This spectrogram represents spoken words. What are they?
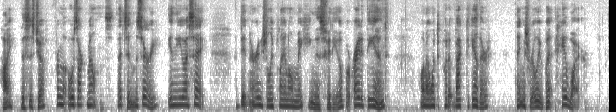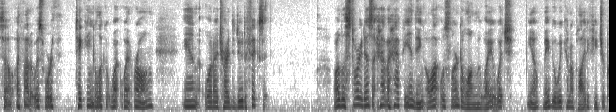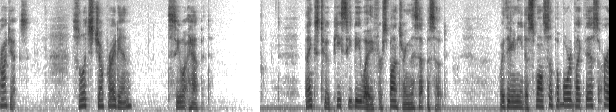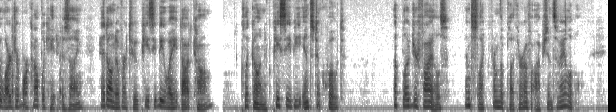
Hi, this is Jeff from the Ozark Mountains. That's in Missouri, in the USA. I didn't originally plan on making this video, but right at the end, when I went to put it back together, things really went haywire. So I thought it was worth taking a look at what went wrong and what I tried to do to fix it. While the story doesn't have a happy ending, a lot was learned along the way, which, you know, maybe we can apply to future projects. So let's jump right in, see what happened. Thanks to PCBWay for sponsoring this episode. Whether you need a small simple board like this or a larger more complicated design, head on over to PCBWay.com, click on PCB Instant Quote, upload your files, and select from the plethora of options available.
